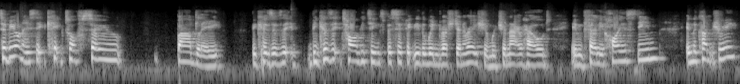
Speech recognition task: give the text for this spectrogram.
To be honest, it kicked off so badly because of the, because it targeting specifically the Windrush generation, which are now held in fairly high esteem in the country.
